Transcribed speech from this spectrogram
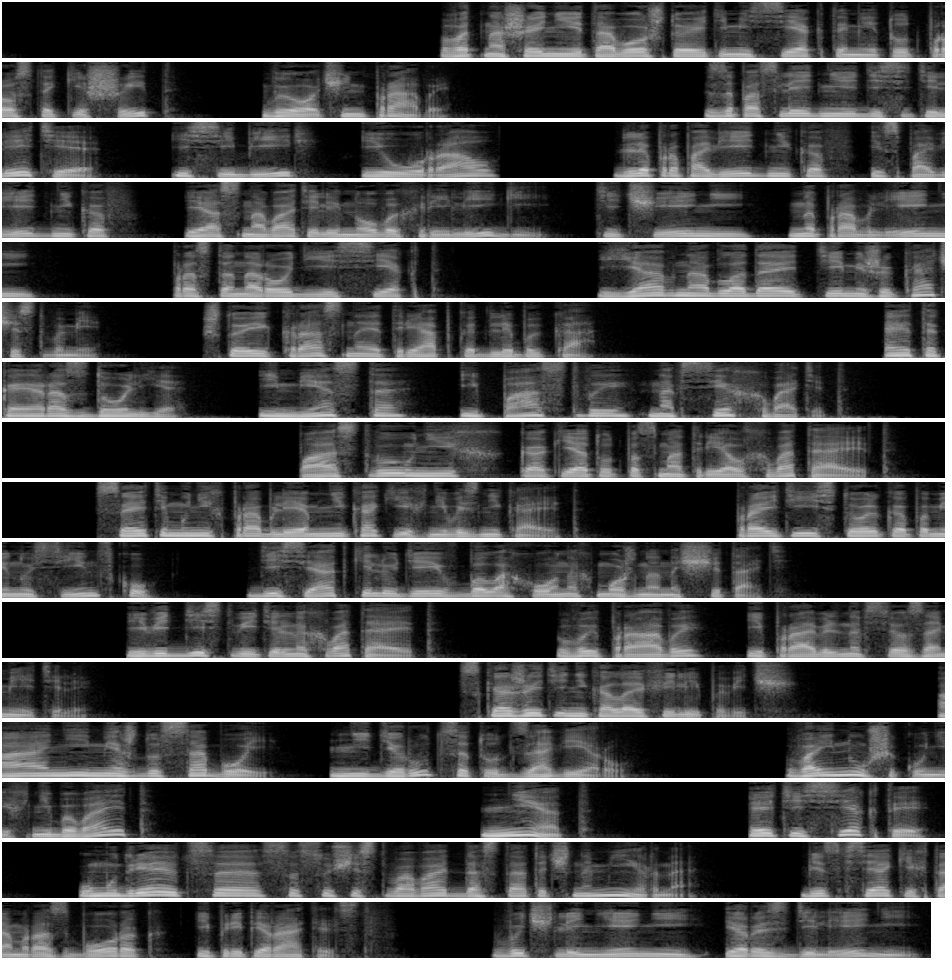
В отношении того, что этими сектами тут просто кишит, вы очень правы. За последние десятилетия и Сибирь, и Урал для проповедников, исповедников и основателей новых религий, течений, направлений, простонародье сект, явно обладает теми же качествами, что и красная тряпка для быка. Этакое раздолье и место, и паствы на всех хватит. Паствы у них, как я тут посмотрел, хватает. С этим у них проблем никаких не возникает. Пройтись только по Минусинску, десятки людей в балахонах можно насчитать. И ведь действительно хватает. Вы правы и правильно все заметили. Скажите, Николай Филиппович, а они между собой не дерутся тут за веру? Войнушек у них не бывает? Нет. Эти секты умудряются сосуществовать достаточно мирно, без всяких там разборок и препирательств, вычленений и разделений.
